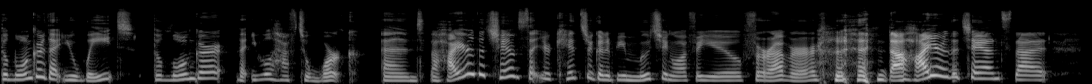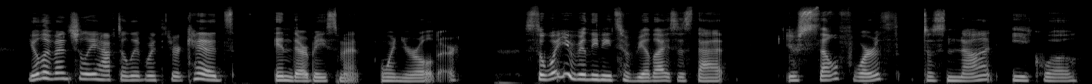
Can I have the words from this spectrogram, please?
The longer that you wait, the longer that you will have to work. And the higher the chance that your kids are going to be mooching off of you forever, the higher the chance that you'll eventually have to live with your kids in their basement when you're older. So, what you really need to realize is that your self worth does not equal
